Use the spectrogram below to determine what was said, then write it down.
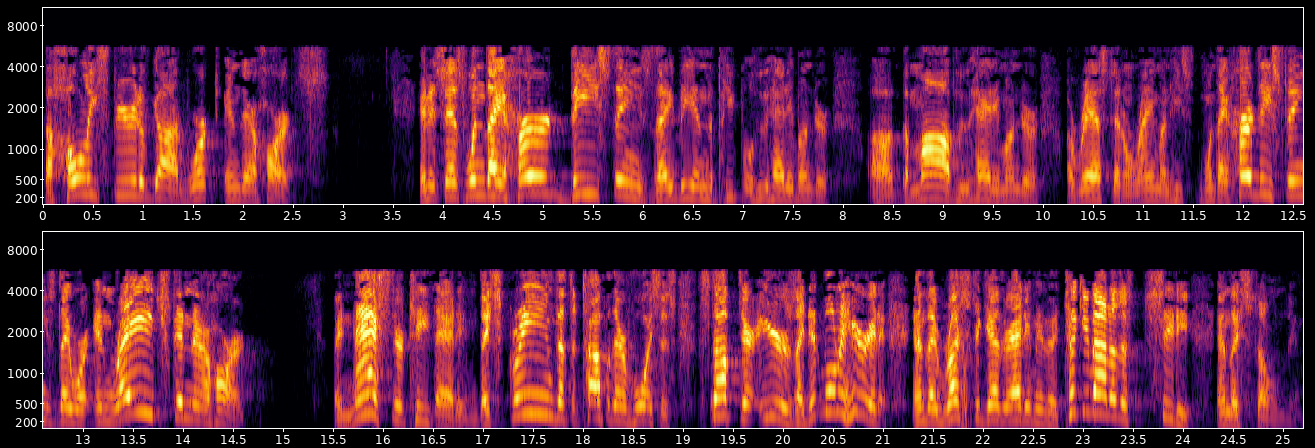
the Holy Spirit of God worked in their hearts. And it says, when they heard these things, they being the people who had him under, uh, the mob who had him under arrest and arraignment, he, when they heard these things, they were enraged in their heart. They gnashed their teeth at him. They screamed at the top of their voices, stopped their ears. They didn't want to hear it. And they rushed together at him and they took him out of the city and they stoned him.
